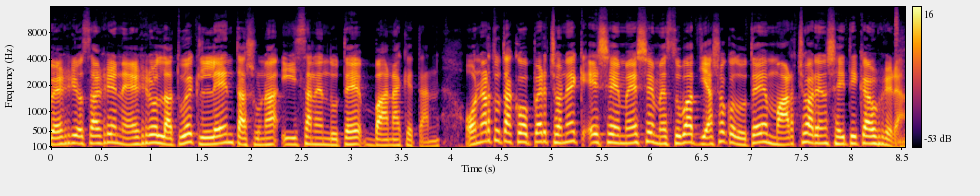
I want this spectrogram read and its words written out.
berriozarren erroldatuek lehentasuna izanen dute banaketan. Onartutako pertsonek SMS mezu bat jasoko dute martxoaren seitik aurrera.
